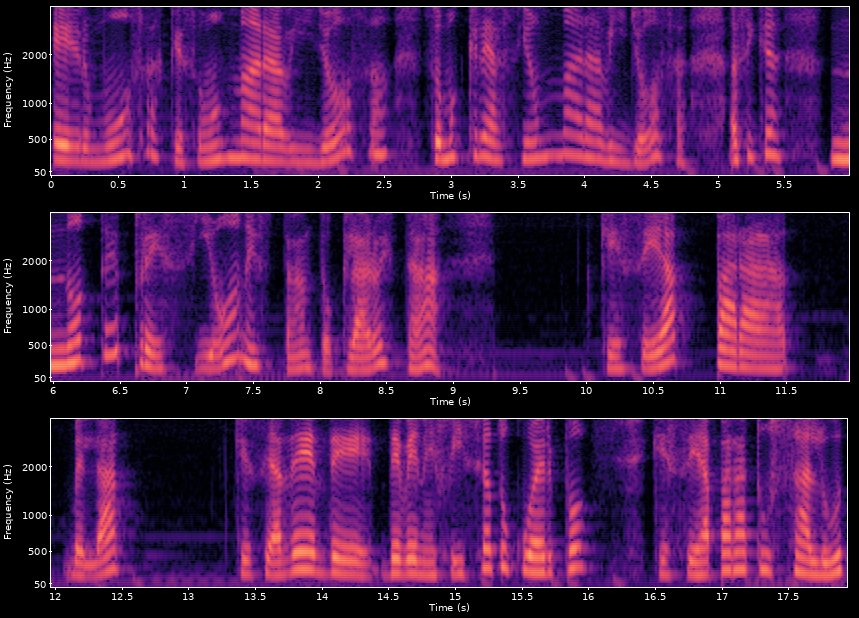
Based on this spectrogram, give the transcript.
hermosas, que somos maravillosas, somos creación maravillosa. Así que no te presiones tanto, claro está, que sea para, ¿verdad? Que sea de, de, de beneficio a tu cuerpo, que sea para tu salud,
